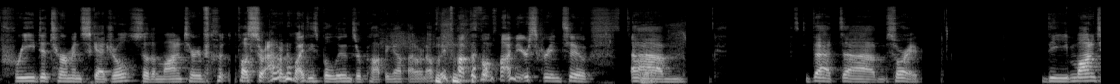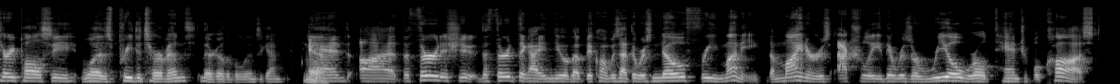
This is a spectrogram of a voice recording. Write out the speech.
predetermined schedule. So the monetary plus, I don't know why these balloons are popping up. I don't know if they pop them up on your screen too. Um, yeah. That, um, sorry, the monetary policy was predetermined. There go the balloons again. Yeah. And uh, the third issue, the third thing I knew about Bitcoin was that there was no free money. The miners actually, there was a real world tangible cost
